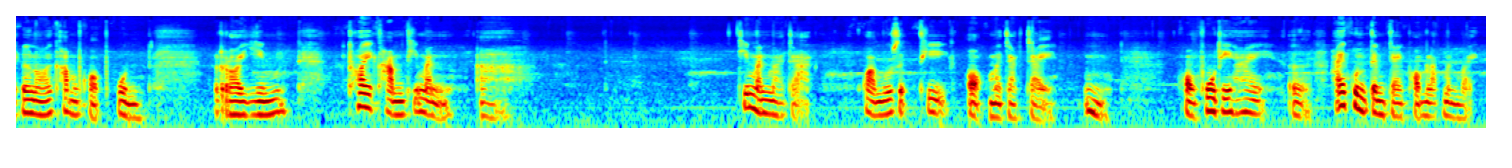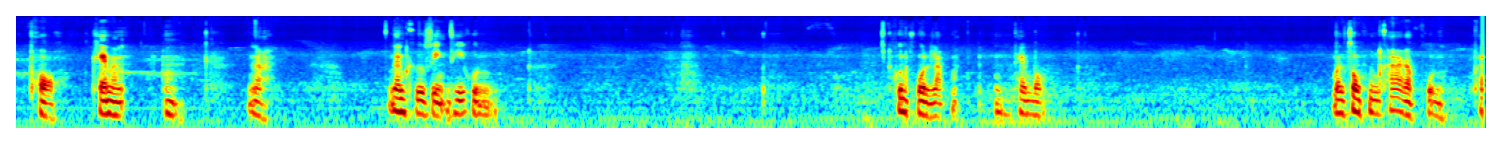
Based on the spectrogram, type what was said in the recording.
ล็กๆน้อยๆคำขอบคุณ รอยยิ้ม ถ้อยคำที่มันที่มันมาจากความรู้สึกที่ออกมาจากใจ อืของผู้ที่ให้ เออ ให้คุณเต็มใจพร้อมรับมันไว้พอ แค่นั้น อืมนะนั่นคือสิ่งที่คุณ คุณควรรับให้บอก มันส่งคุณค่ากับคุณใคร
